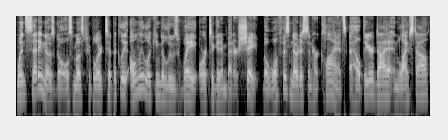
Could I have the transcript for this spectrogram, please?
When setting those goals, most people are typically only looking to lose weight or to get in better shape. But Wolf has noticed in her clients a healthier diet and lifestyle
